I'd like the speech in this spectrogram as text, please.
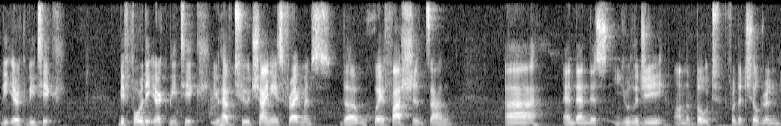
the Irk Bitig. Before the Irk Bitig, you have two Chinese fragments, the Wuhui Fa Shi Zan, uh, and then this eulogy on the boat for the children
